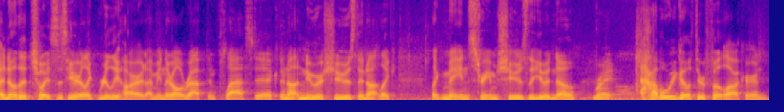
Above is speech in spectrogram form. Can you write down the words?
I know the choices here are like really hard. I mean, they're all wrapped in plastic. They're not newer shoes. They're not like like mainstream shoes that you would know. Right. How about we go through Foot Locker and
